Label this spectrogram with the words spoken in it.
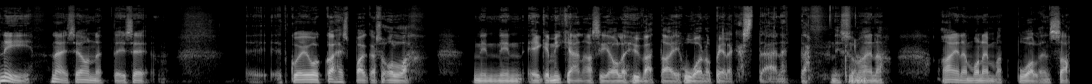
Niin, näin se on, että ei se, että kun ei voi kahdessa paikassa olla, niin, niin eikä mikään asia ole hyvä tai huono pelkästään, että niissä on Kyllä. aina, aina monemmat puolensa,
